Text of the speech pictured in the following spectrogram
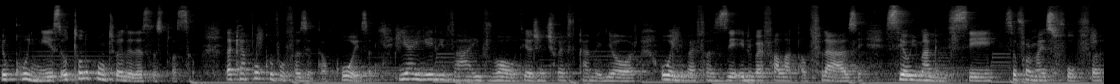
eu conheço, eu tô no controle dessa situação. Daqui a pouco eu vou fazer tal coisa, e aí ele vai e volta e a gente vai ficar melhor, ou ele vai fazer, ele vai falar tal frase. Se eu emagrecer, se eu for mais fofa,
